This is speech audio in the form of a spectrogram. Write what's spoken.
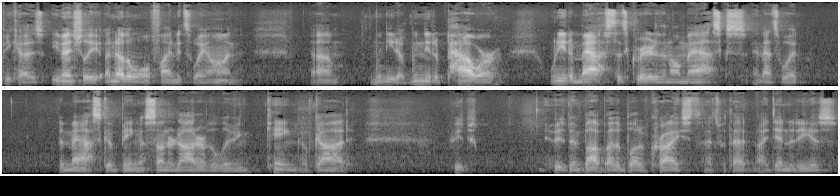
because eventually another one will find its way on. Um, we need a we need a power. We need a mask that's greater than all masks, and that's what the mask of being a son or daughter of the living King of God, who's who's been bought by the blood of Christ. That's what that identity is.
